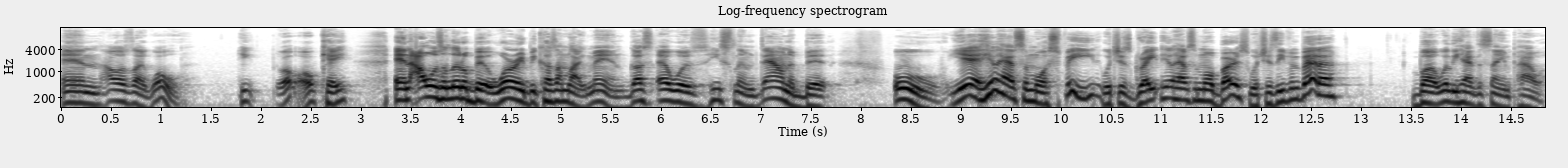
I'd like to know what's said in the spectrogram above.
And I was like, whoa. He oh, okay. And I was a little bit worried because I'm like, man, Gus Edwards, he slimmed down a bit. Oh, yeah, he'll have some more speed, which is great. He'll have some more burst, which is even better. But will he have the same power?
